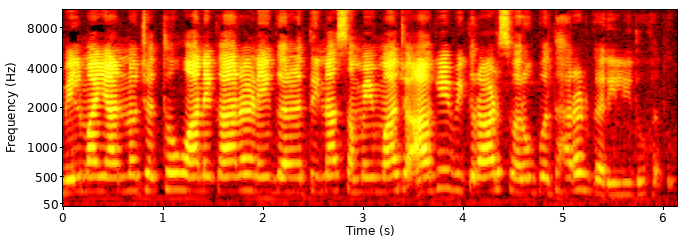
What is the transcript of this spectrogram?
મિલમાં યાનનો જથ્થો હોવાને કારણે ગણતરીના સમયમાં જ આગે વિકરાળ સ્વરૂપ ધારણ કરી લીધું હતું.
